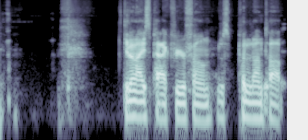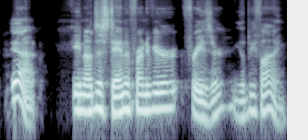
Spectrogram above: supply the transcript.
get an ice pack for your phone just put it on top yeah. You know, just stand in front of your freezer. You'll be fine.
